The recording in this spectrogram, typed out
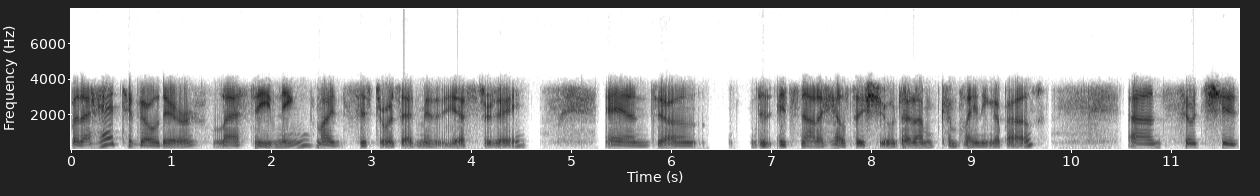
But I had to go there last evening. My sister was admitted yesterday, and uh, it's not a health issue that I'm complaining about. And so she's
